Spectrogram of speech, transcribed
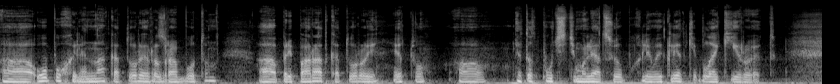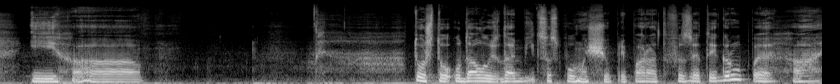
а, опухоли, на которой разработан а, препарат, который эту, а, этот путь стимуляции опухолевой клетки блокирует. И а, то, что удалось добиться с помощью препаратов из этой группы, а,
